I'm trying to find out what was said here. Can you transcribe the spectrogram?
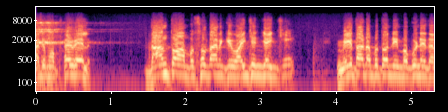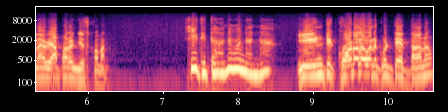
అది ముప్పై వేలు. దాంతో ఆ ముసల్దానికి వైద్యం చేయించి మిగతా డబ్బుతో నీ మొగ్గుని ఏదైనా వ్యాపారం చేసుకోమను. ఇది దానమా నాన్న? ఈ ఇంటి కోడలు అనుకుంటే దానం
